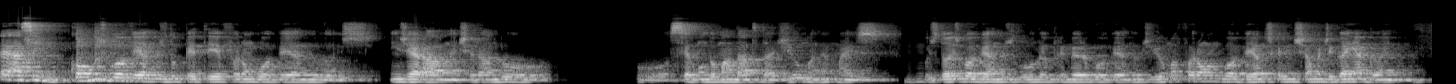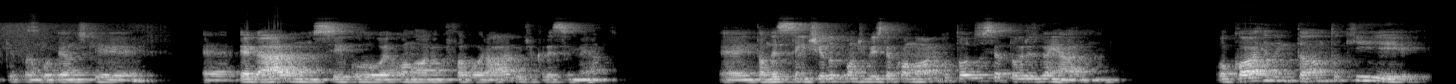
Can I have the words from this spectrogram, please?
é assim como os governos do PT foram governos em geral né tirando o segundo mandato da Dilma, né? mas. Os dois governos Lula e o primeiro governo Dilma foram governos que a gente chama de ganha-ganha, né? porque foram governos que é, pegaram um ciclo econômico favorável de crescimento. É, então, nesse sentido, do ponto de vista econômico, todos os setores ganharam. Né? Ocorre, no entanto, que,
